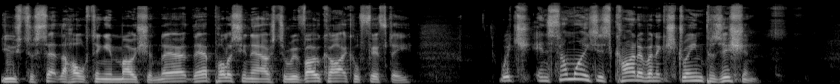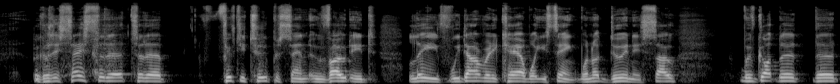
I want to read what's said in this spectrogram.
used to set the whole thing in motion. Their their policy now is to revoke Article 50, which in some ways is kind of an extreme position because it says to the to the 52% who voted leave, we don't really care what you think. We're not doing this. So we've got the the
